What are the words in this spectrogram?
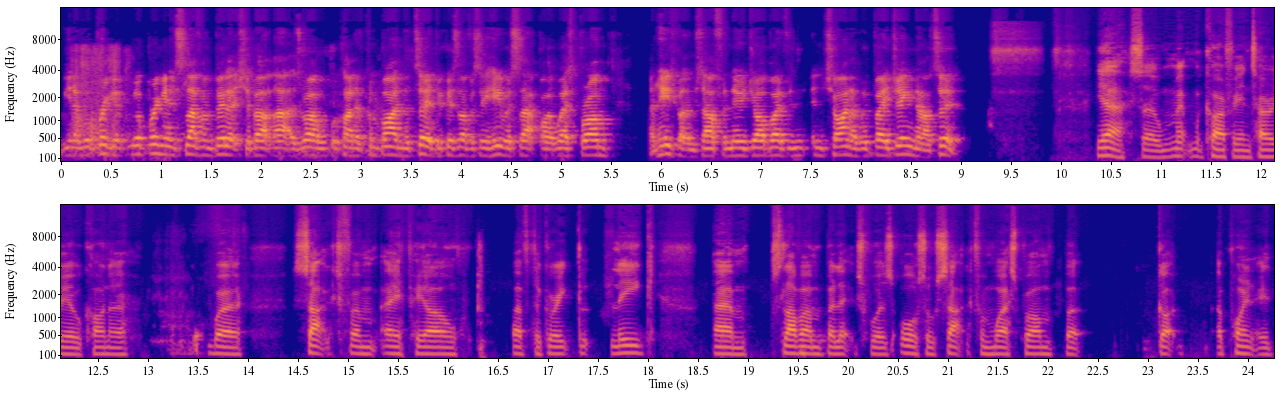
you know, we'll bring it, we'll bring in Slaven Bilic about that as well. We'll kind of combine the two because obviously he was sacked by West Brom, and he's got himself a new job over in, in China with Beijing now too. Yeah, so Mick McCarthy and Terry O'Connor were sacked from Apoel of the Greek league. Um, Slaven Bilic was also sacked from West Brom, but got appointed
